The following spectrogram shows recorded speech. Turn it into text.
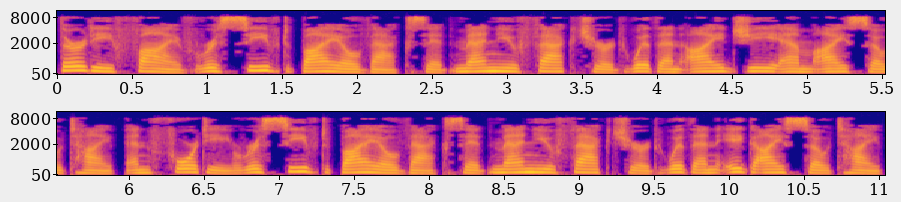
35 received Biovaxid manufactured with an IgM isotype and 40 received Biovaxid manufactured with an IG isotype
